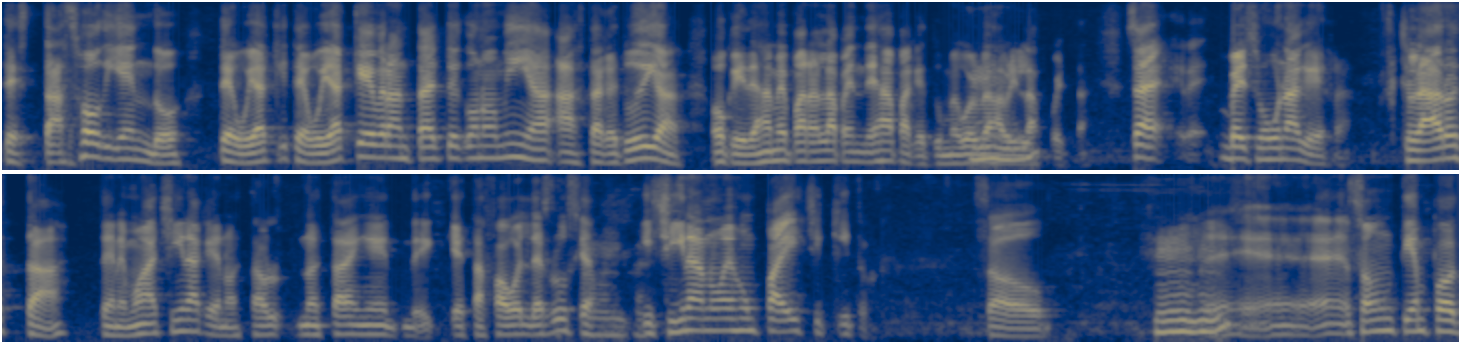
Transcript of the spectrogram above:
te estás jodiendo, te voy a, te voy a quebrantar tu economía hasta que tú digas, ok, déjame parar la pendeja para que tú me vuelvas a abrir las puertas. O sea, versus una guerra. Claro está, tenemos a China que no está, no está en el- que está a favor de Rusia y China no es un país chiquito. So, eh, son tiempos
